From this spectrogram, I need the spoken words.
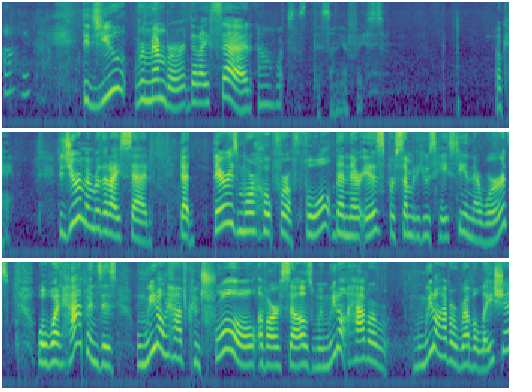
hi. Did you remember that i said oh what's this on your face? Okay did you remember that I said that there is more hope for a fool than there is for somebody who's hasty in their words? Well, what happens is when we don't have control of ourselves, when we don't have a when we don't have a revelation,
